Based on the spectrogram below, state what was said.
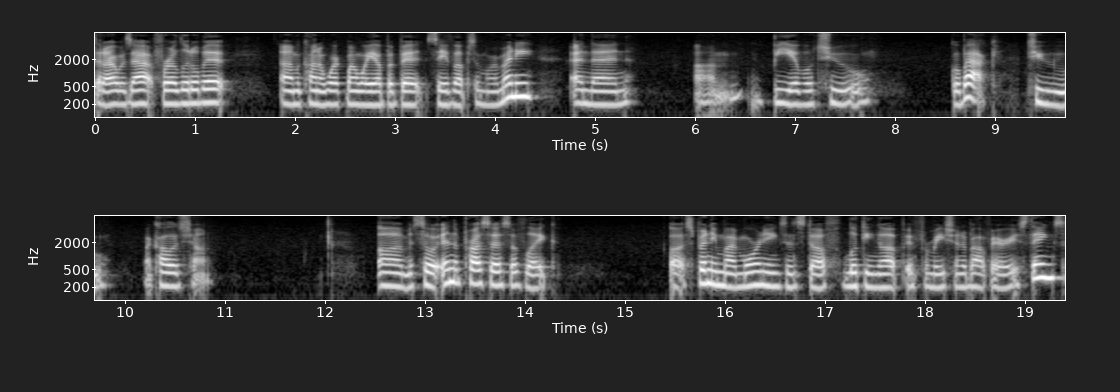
that I was at for a little bit, um, kind of work my way up a bit, save up some more money, and then um, be able to go back to my college town. Um, so in the process of like uh, spending my mornings and stuff looking up information about various things,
